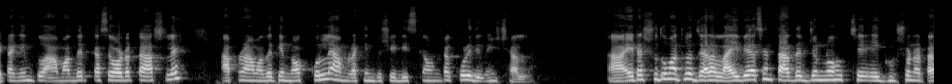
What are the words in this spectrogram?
এটা কিন্তু আমাদের কাছে অর্ডারটা আসলে আপনারা আমাদেরকে নক করলে আমরা কিন্তু সেই ডিসকাউন্টটা করে দিব ইনশাল্লাহ এটা শুধুমাত্র যারা লাইভে আছেন, তাদের জন্য হচ্ছে এই ঘোষণাটা।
